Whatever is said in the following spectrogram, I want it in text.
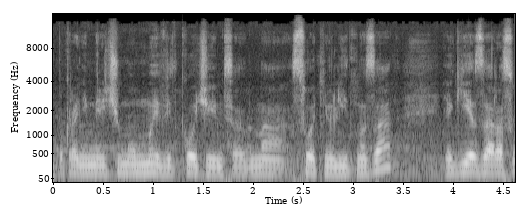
По крайній мірі, чому ми відкочуємося на сотню літ назад. Як є зараз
